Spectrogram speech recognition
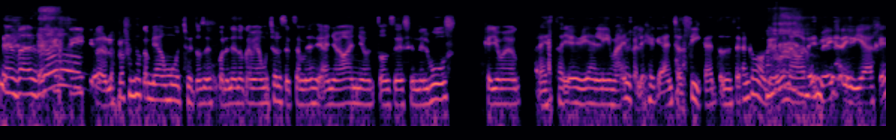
Me pasó. Sí, claro, los profes no cambiaban mucho, entonces por ende no cambiaban mucho los exámenes de año a año. Entonces en el bus, que yo me para esto yo vivía en Lima y mi colegio quedaba en Chosica, entonces eran como que una hora y media de viaje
